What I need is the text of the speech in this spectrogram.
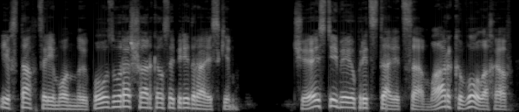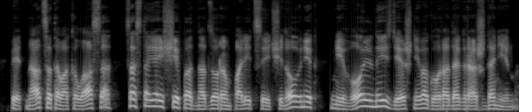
и, встав в церемонную позу, расшаркался перед Райским. «Честь имею представиться, Марк Волохов, пятнадцатого класса, состоящий под надзором полиции чиновник, невольный здешнего города гражданин».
